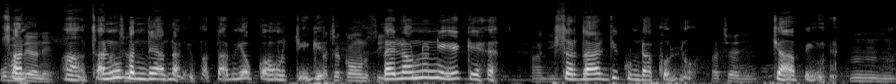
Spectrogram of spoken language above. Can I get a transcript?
ਉਹ ਸਾਨ- ਬੰਦਿਆਂ ਨੇ? ਹਾਂ ਸਾਨੂੰ ਬੰਦਿਆਂ ਦਾ ਨਹੀਂ ਪਤਾ ਵੀ ਉਹ ਕੌਣ ਸੀਗੇ। ਅੱਛਾ ਕੌਣ ਸੀ? ਪਹਿਲਾਂ ਉਹਨਾਂ ਨੇ ਇਹ ਕਿਹਾ ਹਾਂਜੀ। ਸਰਦਾਰ ਜੀ ਕੁੰਡਾ ਖੋਲੋ। ਅੱਛਾ ਜੀ। ਚਾਹ ਪੀਣੀ। ਹੈ। ਹੂੰ ਹੂੰ ਹੂੰ।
